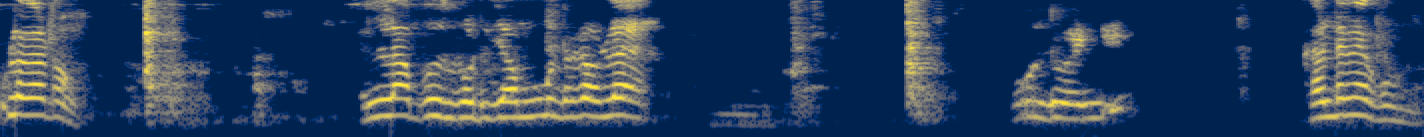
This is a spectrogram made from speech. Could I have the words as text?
உள்ள காட்டும். எல்லாம் புதுசு போட்டு ஜம்முன்னு இருக்கா கூண்டு வண்டி கண்டனே கூண்டு.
